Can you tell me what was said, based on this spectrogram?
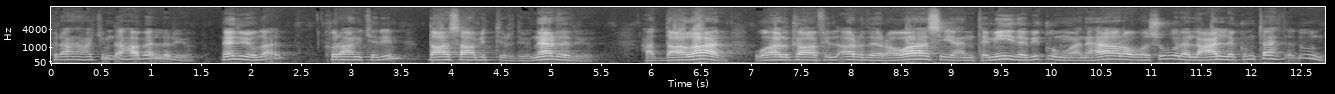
Kur'an-ı Hakim'de haberleri yok. Ne diyorlar? Kur'an-ı Kerim dağ sabittir diyor. Nerede diyor? Haddalar ve halka fil ardı ravasi en temide bikum ve nehara ve subule leallekum tehdedun.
